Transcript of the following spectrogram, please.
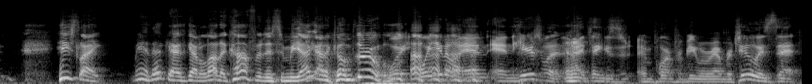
he's like, man, that guy's got a lot of confidence in me. I got to come through. well, well, you know, and and here's what I think is important for people to remember too is that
